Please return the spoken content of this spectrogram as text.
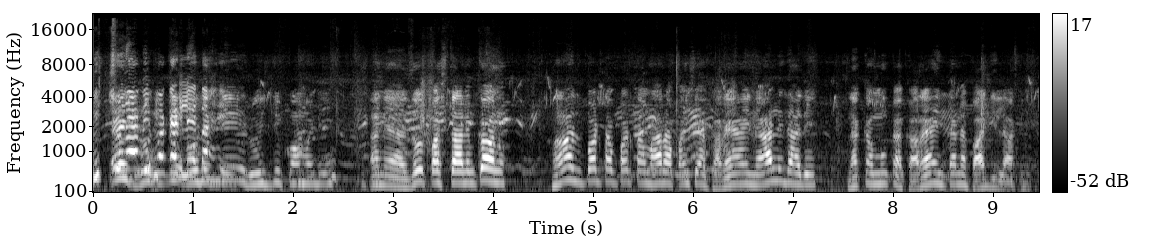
બિચ્છુ ને બી પકડ લેતા હે. રોજની કોમેડી અને જો પસ્તાને કહેવાનું હાજ પડતા પડતા મારા પૈસા ઘરે આવીને આ લીધા દે નકા મુકા ઘરે આવીને તને ભાજી નાખવાનું.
